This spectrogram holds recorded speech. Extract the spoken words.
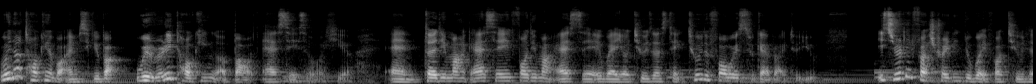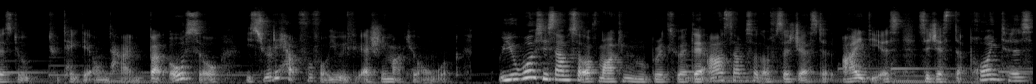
We're not talking about MCQ, but we're really talking about essays over here. And 30 mark essay, 40 mark essay, where your tutors take two to four weeks to get back to you it's really frustrating to wait for tutors to, to take their own time, but also it's really helpful for you if you actually mark your own work. You will see some sort of marking rubrics where there are some sort of suggested ideas, suggested pointers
